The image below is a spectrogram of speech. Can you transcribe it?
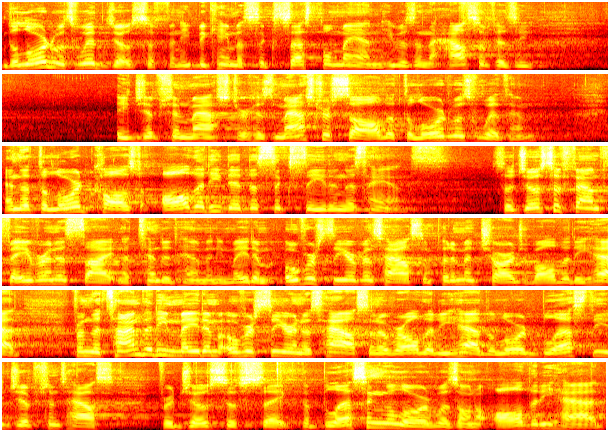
The Lord was with Joseph, and he became a successful man. He was in the house of his e- Egyptian master. His master saw that the Lord was with him, and that the Lord caused all that he did to succeed in his hands. So Joseph found favor in his sight and attended him, and he made him overseer of his house and put him in charge of all that he had. From the time that he made him overseer in his house and over all that he had, the Lord blessed the Egyptian's house for Joseph's sake. The blessing of the Lord was on all that he had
